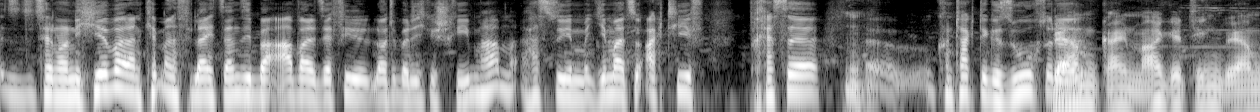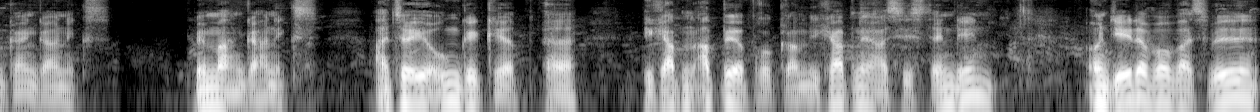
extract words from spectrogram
sozusagen noch nicht hier war, dann kennt man vielleicht Sansibar A, weil sehr viele Leute über dich geschrieben haben. Hast du jemals so aktiv Pressekontakte gesucht? Hm. Wir Oder? haben kein Marketing, wir haben kein gar nichts. Wir machen gar nichts. Also eher umgekehrt. Äh, ich habe ein Abwehrprogramm. Ich habe eine Assistentin und jeder, wo was will,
